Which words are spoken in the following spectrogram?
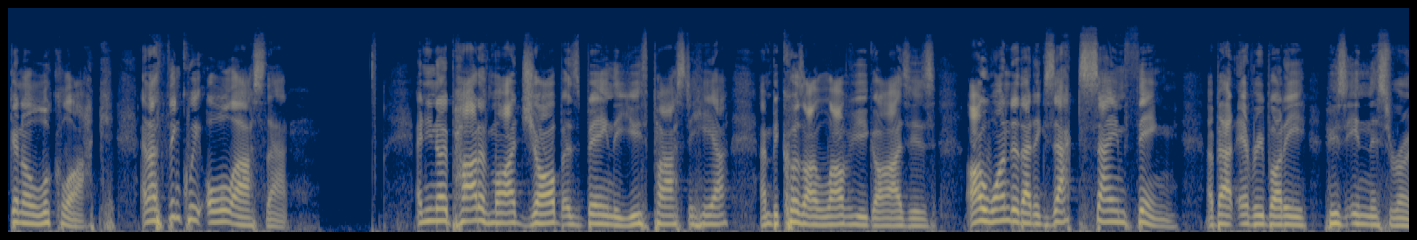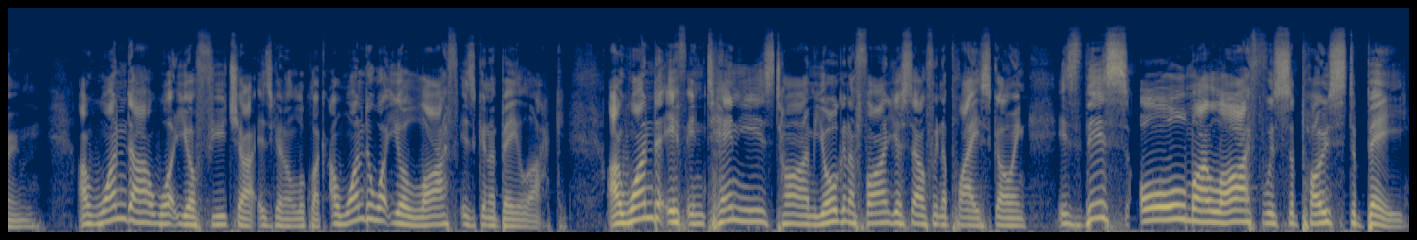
going to look like? And I think we all ask that. And you know, part of my job as being the youth pastor here, and because I love you guys, is I wonder that exact same thing about everybody who's in this room. I wonder what your future is going to look like. I wonder what your life is going to be like. I wonder if in 10 years' time you're going to find yourself in a place going, Is this all my life was supposed to be?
